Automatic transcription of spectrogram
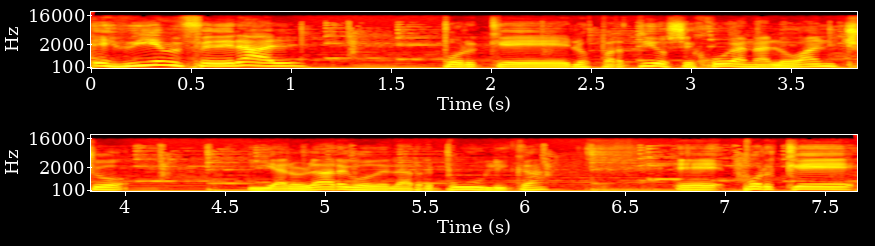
Es bien federal porque los partidos se juegan a lo ancho y a lo largo de la República, eh, porque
